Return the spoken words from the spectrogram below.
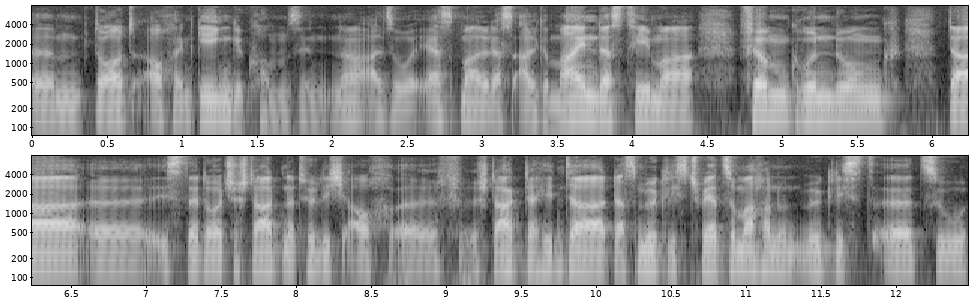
ähm, dort auch entgegengekommen sind. Ne? Also erstmal das allgemein, das Thema Firmengründung, da äh, ist der deutsche Staat natürlich auch äh, stark dahinter, das möglichst schwer zu machen und möglichst äh, zu,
